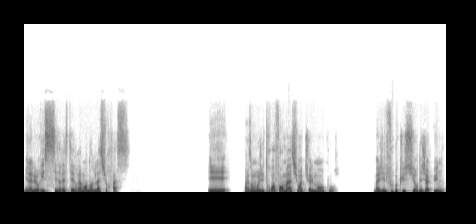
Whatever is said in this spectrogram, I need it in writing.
Mais là, le risque, c'est de rester vraiment dans de la surface. Et par exemple, moi, j'ai trois formations actuellement en cours. Bah, j'ai le focus sur déjà une,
